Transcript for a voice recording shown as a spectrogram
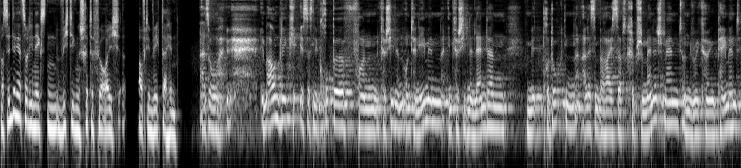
Was sind denn jetzt so die nächsten wichtigen Schritte für euch auf dem Weg dahin? Also im Augenblick ist es eine Gruppe von verschiedenen Unternehmen in verschiedenen Ländern mit Produkten, alles im Bereich Subscription Management und Recurring Payment,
